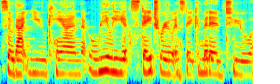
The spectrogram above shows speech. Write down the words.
so that you can really stay true and stay committed to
